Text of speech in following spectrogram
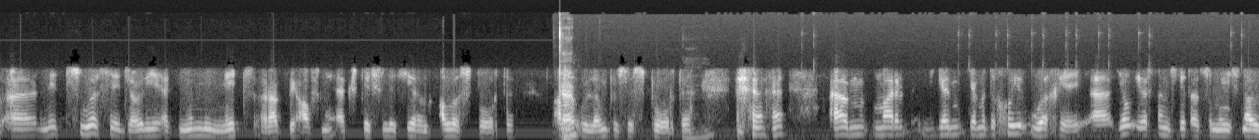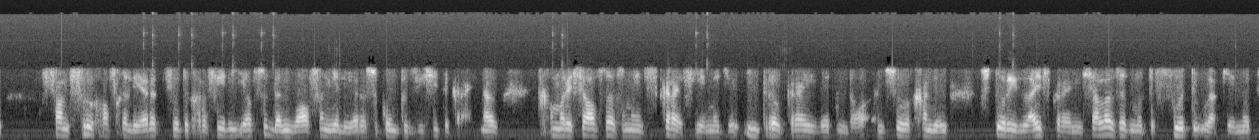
uh, net so sê Jody, ek neem nie net rugby af nie. Ek spesialiseer in alle sporte, alle okay. Olimpiese sporte. Mhm. Ehm um, maar jy jy moet 'n goeie oog hê. Uh heel eerstens weet as 'n mens nou van vroeg af geleer het fotografie die eerste ding waarvan jy leer is 'n komposisie te kry. Nou gaan maar dieselfde as 'n mens skryf, jy met jou intro kry, weet en daar en so gaan jou storie lyf kry. Dieselfde as dit met 'n foto ook. Jy moet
